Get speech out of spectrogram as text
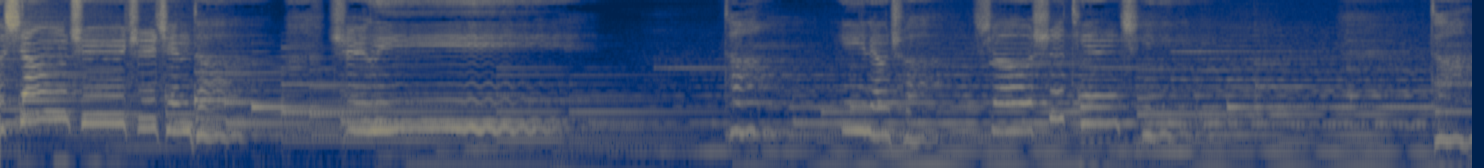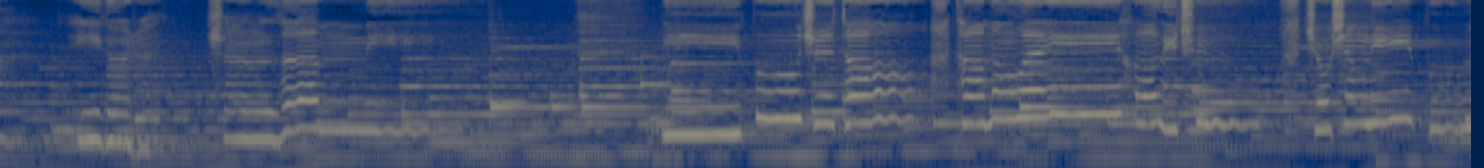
和相聚之间的距离。当一辆车消失天际，当一个人。成了谜，你不知道他们为何离去，就像你不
